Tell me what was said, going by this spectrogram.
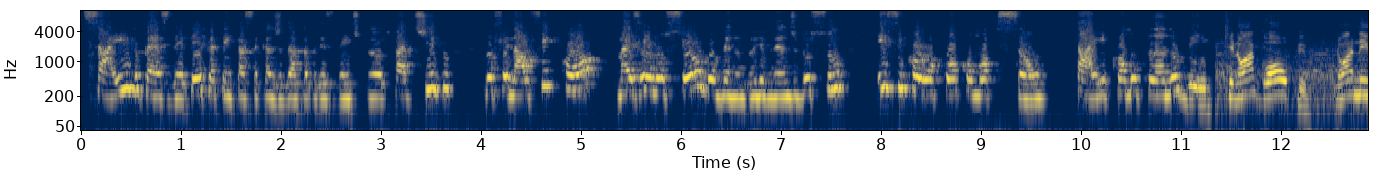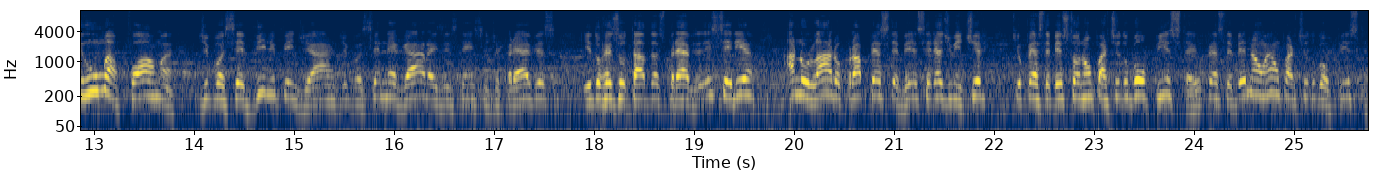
Sair do PSDB para tentar ser candidato a presidente por outro partido. No final ficou, mas renunciou ao governo do Rio Grande do Sul e se colocou como opção está aí como plano B. Que não há golpe, não há nenhuma forma de você vilipendiar, de você negar a existência de prévias e do resultado das prévias. Isso seria anular o próprio PSDB, seria admitir que o PSDB se tornou um partido golpista. E o PSDB não é um partido golpista.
